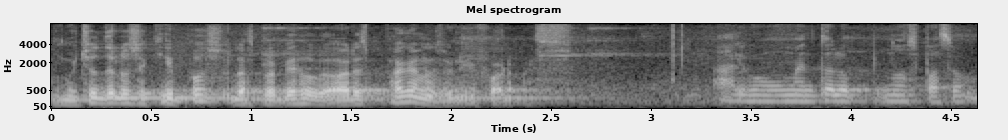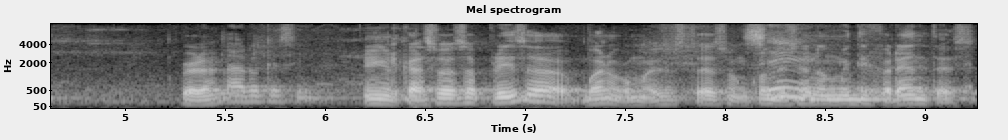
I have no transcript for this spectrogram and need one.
Muchos de los equipos, los propios jugadores pagan los uniformes. Algún momento nos pasó. Claro que sí. En el caso de esa prisa, bueno, como dice usted, son condiciones muy diferentes.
